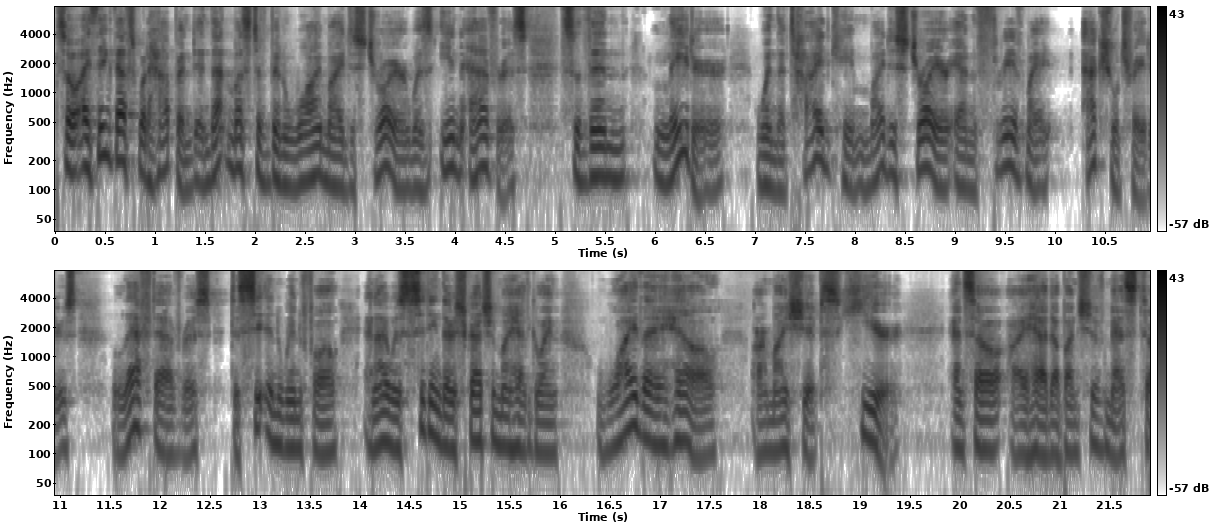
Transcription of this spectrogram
So I think that's what happened, and that must have been why my destroyer was in Avarice. So then later, when the tide came, my destroyer and three of my actual traders left Avarice to sit in Windfall, and I was sitting there scratching my head going, why the hell are my ships here? And so I had a bunch of mess to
